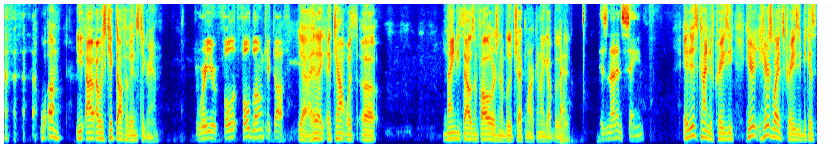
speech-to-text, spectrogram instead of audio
Well, um, you, I, I was kicked off of Instagram. Where you're full full blown kicked off. Yeah, I had an account with uh ninety thousand followers and a blue check mark, and I got booted. Isn't that insane? It is kind of crazy. Here, here's why it's crazy because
